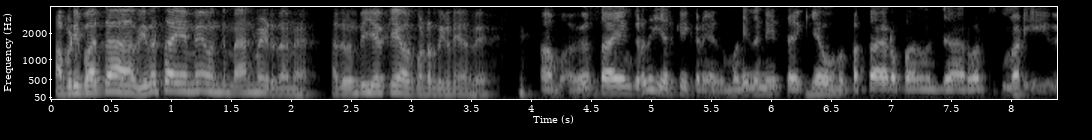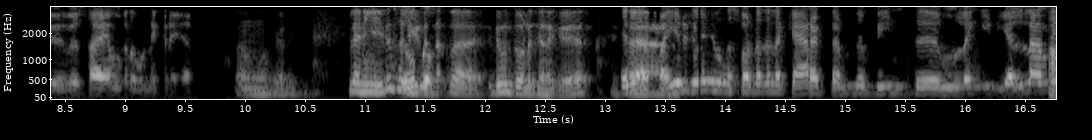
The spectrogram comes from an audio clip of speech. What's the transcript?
அப்படி பார்த்தா விவசாயமே வந்து மேன்மேடு தானே? அது வந்து இயற்கையா பண்றது கிடையாது. ஆமா விவசாயங்கிறது இயற்கை கிடையாது. மனிதனே செயற்கையா ஒரு பத்தாயிரம் பதினஞ்சாயிரம் வருஷத்துக்கு முன்னாடி விவசாயம்ங்கிறது ஒண்ணே கிடையாது. ஆமா. இல்ல நீங்க இது சொல்லிட்டு இதுவும் தோணுச்சு எனக்கு. இல்ல பயிர்களே இவங்க சொல்றதுல கேரட்ல இருந்து பீன்ஸ் முள்ளங்கி இது எல்லாமே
